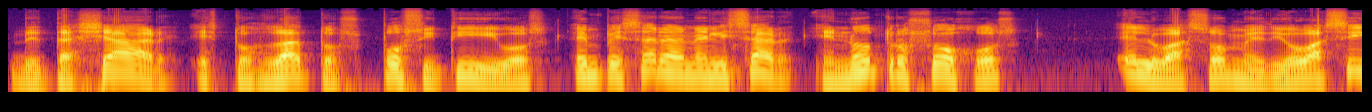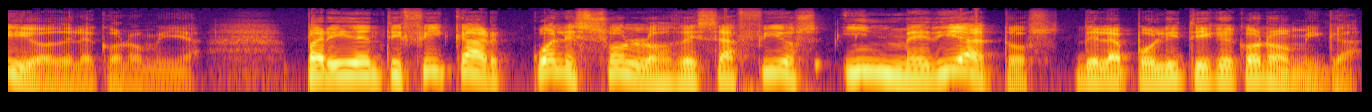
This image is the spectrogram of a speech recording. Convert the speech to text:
detallar estos datos positivos, empezar a analizar en otros ojos el vaso medio vacío de la economía, para identificar cuáles son los desafíos inmediatos de la política económica,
